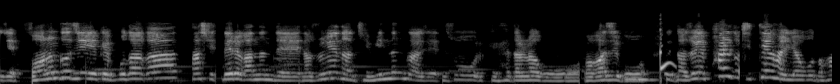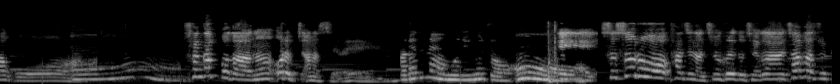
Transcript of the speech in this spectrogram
이제 뭐 하는 거지 이렇게 보다가 다시 내려갔는데 나중에는 재밌는 거 이제 계속 이렇게 해달라고 와가지고 음. 나중에 팔도 지탱 하려고도 하고 어 생각보다는 어렵지 않았어요. 예. 잘했네 어머니 그죠? 어. 예, 스스로 하진 않지만 그래도 제가 잡아주면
